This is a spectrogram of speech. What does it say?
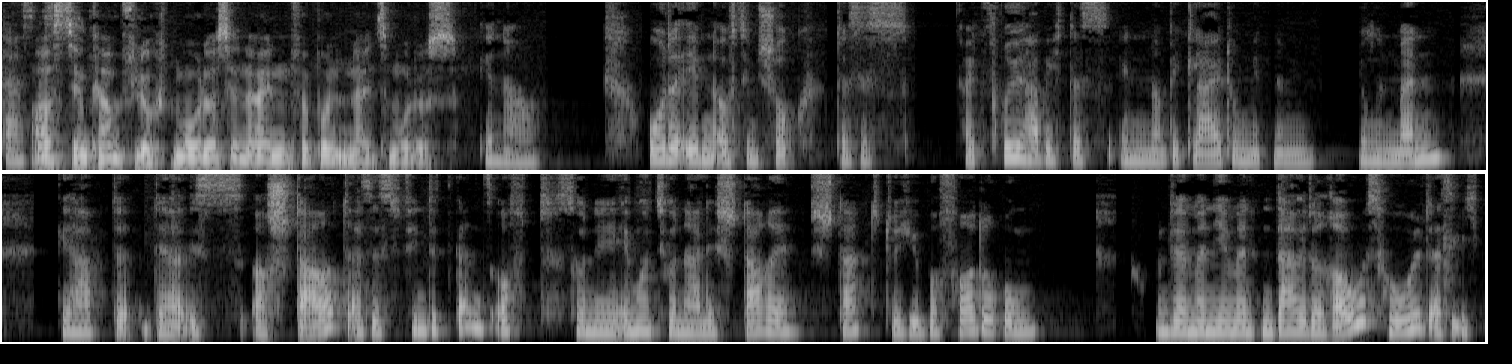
Aus dem Kampffluchtmodus in einen Verbundenheitsmodus. Genau. Oder eben aus dem Schock. Das ist, halt früh habe ich das in einer Begleitung mit einem jungen Mann gehabt, der ist erstarrt. Also es findet ganz oft so eine emotionale Starre statt durch Überforderung und wenn man jemanden da wieder rausholt, also ich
